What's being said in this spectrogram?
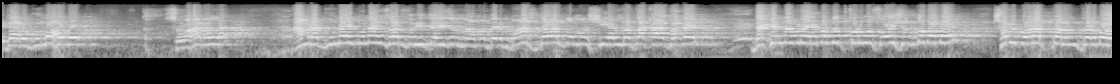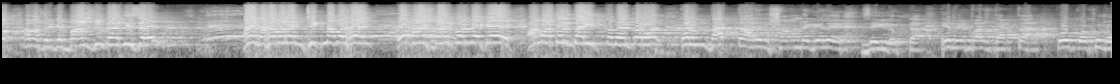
এটা আরও গুণ হবে। সোহান আল্লাহ আমরা গুনায় গুনায় জর্জরিত এই জন্য আমাদের বাঁশ দেওয়ার জন্য শিয়ালরা তাকায় থাকে। দেখেন না আমরা ইবাদত করব শুদ্ধ ভাবে সবই বরাত পালন করব। আমাদেরকে বাঁশ ঢুকায় দিছে। কথা বলেন, ঠিক না বলেন? করবে কে? আমাদের দায়িত্ব বের করার। কারণ ডাক্তারের সামনে গেলে যেই লোকটা এম এ পাস ডাক্তার, ও কখনো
